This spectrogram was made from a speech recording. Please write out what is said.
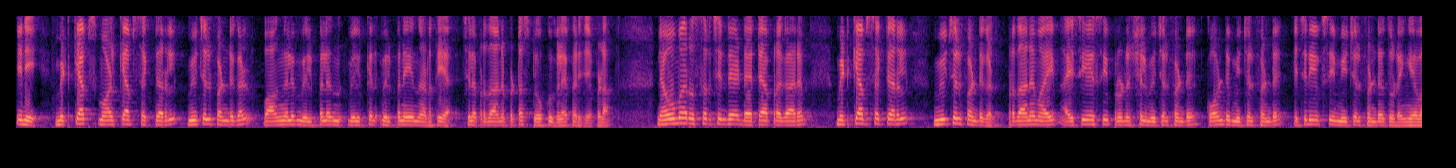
ഇനി മിഡ് ക്യാപ് സ്മോൾ ക്യാപ് സെക്ടറിൽ മ്യൂച്വൽ ഫണ്ടുകൾ വാങ്ങലും വിൽപ്പന വിൽപ്പനയും നടത്തിയ ചില പ്രധാനപ്പെട്ട സ്റ്റോക്കുകളെ പരിചയപ്പെടാം. നവമ റിസർച്ചിന്റെ ഡാറ്റ പ്രകാരം മിഡ് ക്യാപ് സെക്ടറിൽ മ്യൂച്വൽ ഫണ്ടുകൾ പ്രധാനമായും I C I C prudential mutual fund കോണ്ട് mutual fund H D F C mutual fund തുടങ്ങിയവ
